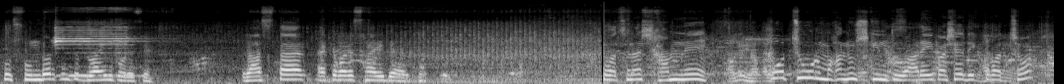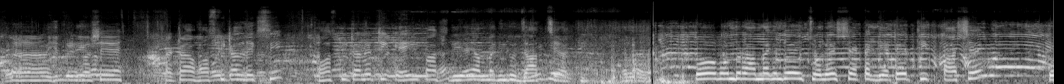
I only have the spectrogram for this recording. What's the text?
খুব সুন্দর কিন্তু ড্রয়িং করেছে। রাস্তার একেবারে সাইডে আর কি। পাচ্ছ না, সামনে প্রচুর মানুষ কিন্তু। আর এই পাশে দেখতে পাচ্ছ এই পাশে একটা হসপিটাল দেখছি। হসপিটালের ঠিক এই পাশ দিয়ে আমরা কিন্তু যাচ্ছি আর কি। তো বন্ধুরা, আমরা কিন্তু এই চলে এসেছি একটা গেটের ঠিক পাশে। তো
